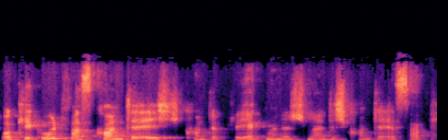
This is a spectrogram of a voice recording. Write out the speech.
okay, gut, was konnte ich? Ich konnte Projektmanagement, ich konnte SAP,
